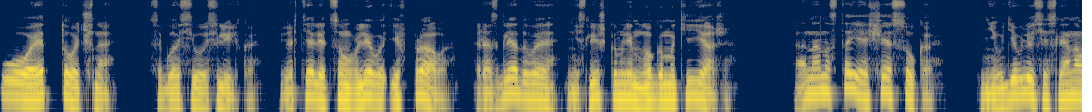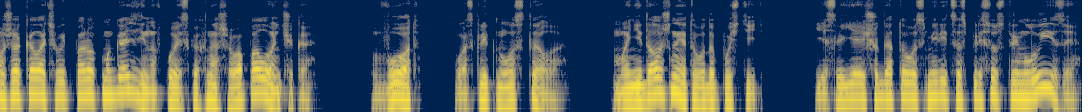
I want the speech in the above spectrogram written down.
«О, это точно», — согласилась Лилька, вертя лицом влево и вправо, разглядывая, не слишком ли много макияжа. «Она настоящая сука. Не удивлюсь, если она уже околачивает порог магазина в поисках нашего Аполлончика». «Вот», — воскликнула Стелла, — «мы не должны этого допустить. Если я еще готова смириться с присутствием Луизы,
